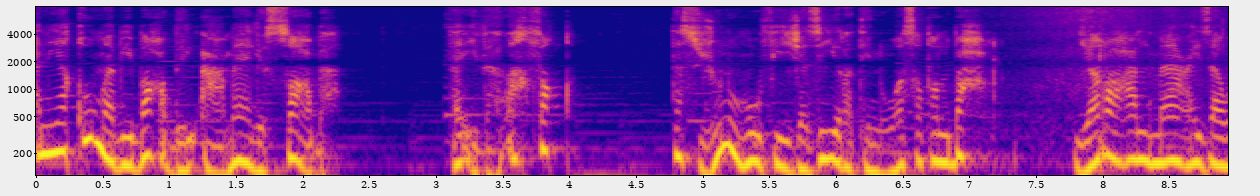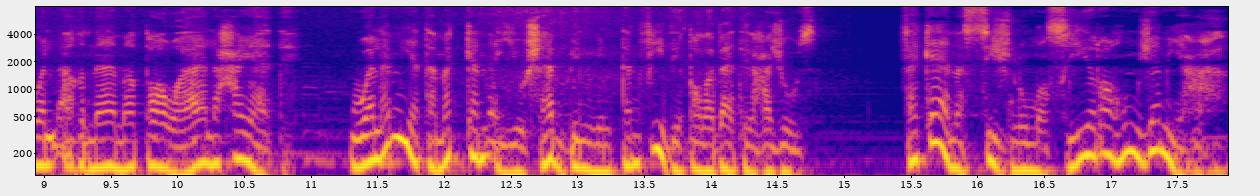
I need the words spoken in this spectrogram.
أن يقوم ببعض الأعمال الصعبة فإذا أخفق تسجنه في جزيرة وسط البحر يرعى الماعز والأغنام طوال حياته ولم يتمكن أي شاب من تنفيذ طلبات العجوز فكان السجن مصيرهم جميعا.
